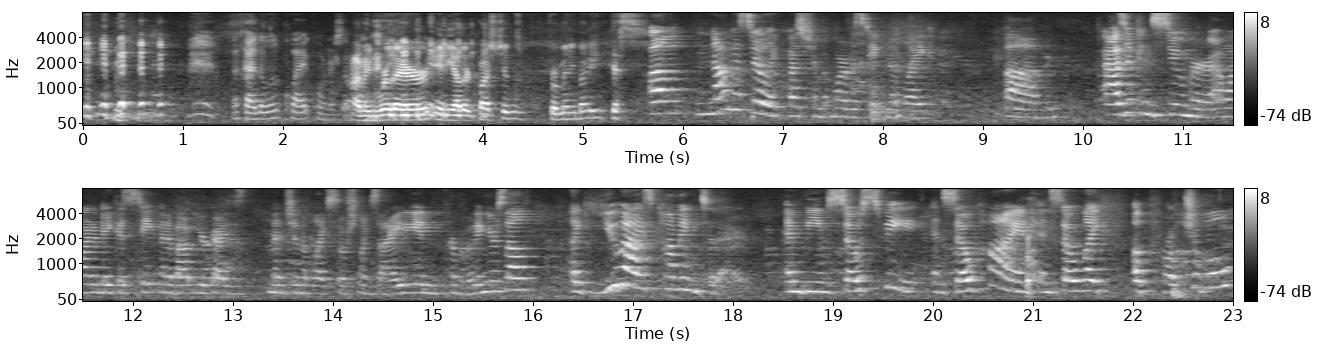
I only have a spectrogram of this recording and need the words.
I find a little quiet corner somewhere. I mean, were there any other questions from anybody? Yes. Um, not necessarily a question, but more of a statement of like, um, as a consumer, I want to make a statement about your guys' mention of like social anxiety and promoting yourself. Like you guys coming today and being so sweet and so kind and so like approachable,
